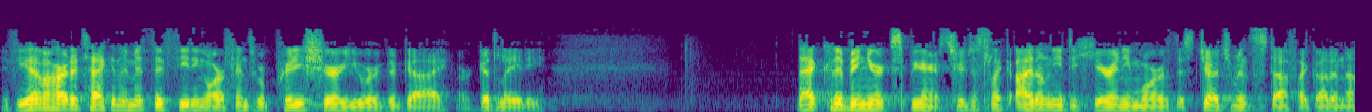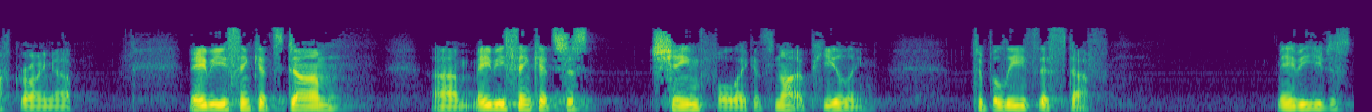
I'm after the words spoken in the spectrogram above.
If you have a heart attack in the midst of feeding orphans, we're pretty sure you were a good guy or good lady. That could have been your experience. You're just like, I don't need to hear any more of this judgment stuff. I got enough growing up. Maybe you think it's dumb. Um, maybe you think it's just shameful, like it's not appealing to believe this stuff. Maybe you just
